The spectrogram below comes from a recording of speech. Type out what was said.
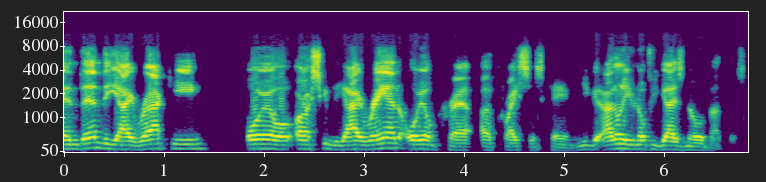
and then the Iraqi oil, or excuse me, the Iran oil cra- uh, crisis came. You, I don't even know if you guys know about this,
